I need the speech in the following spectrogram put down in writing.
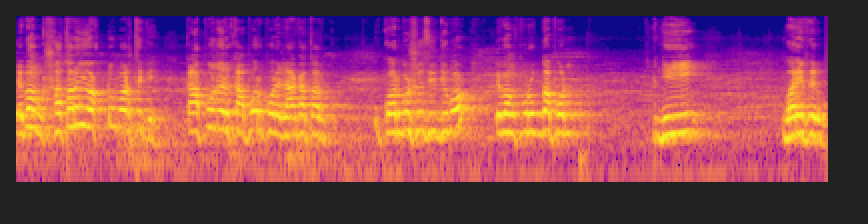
এবং সতেরোই অক্টোবর থেকে কাপড়ের কাপড় পরে লাগাতার কর্মসূচি দেব এবং প্রজ্ঞাপন নিয়ে ঘরে ফিরব।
